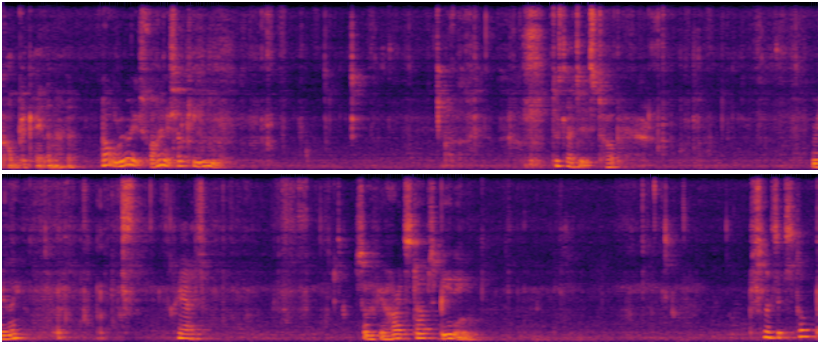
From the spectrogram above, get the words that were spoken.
complicate the matter. Not really, it's fine. It's up to you. top. Really? Yes. So if your heart stops beating, just let it stop.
